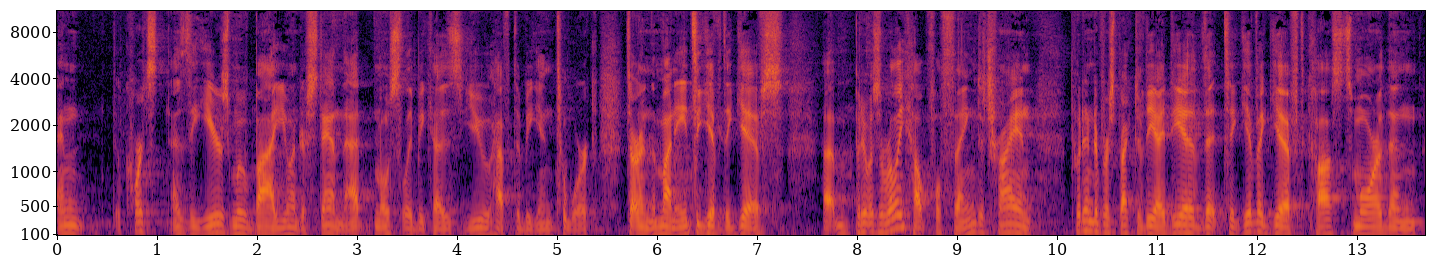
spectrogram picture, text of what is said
And of course, as the years move by, you understand that, mostly because you have to begin to work to earn the money to give the gifts. Uh, but it was a really helpful thing to try and put into perspective the idea that to give a gift costs more than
